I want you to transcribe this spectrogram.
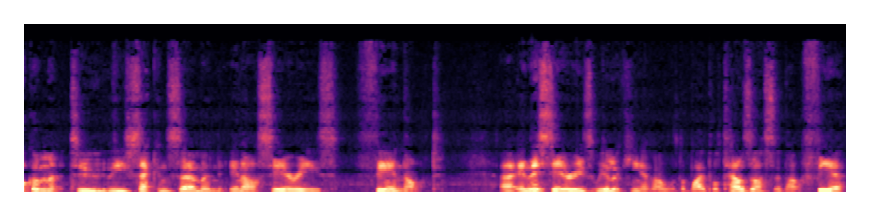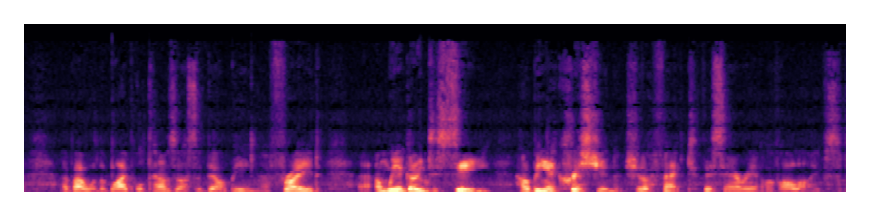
Welcome to the second sermon in our series, Fear Not. Uh, in this series, we are looking about what the Bible tells us about fear, about what the Bible tells us about being afraid, uh, and we are going to see how being a Christian should affect this area of our lives.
